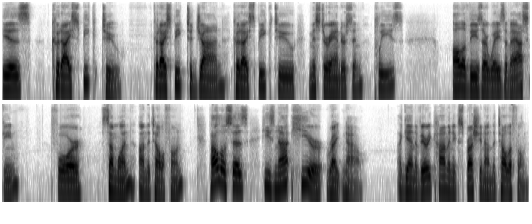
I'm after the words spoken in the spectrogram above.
is, Could I speak to? Could I speak to John? Could I speak to Mr. Anderson, please? All of these are ways of asking. for someone on the telephone. Paulo says he's not here right now. Again, a very common expression on the telephone.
